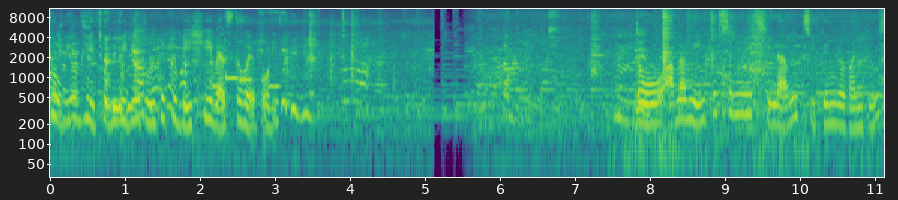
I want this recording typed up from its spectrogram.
ছবিও ছবি ভিডিও তুলতে একটু বেশি ব্যস্ত হয়ে পড়ি। তো আমরা মেন কোর্সে নিয়েছিলাম চিকেন রোগান জুস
